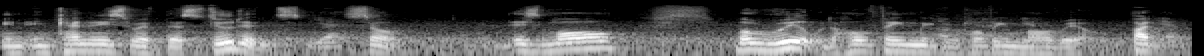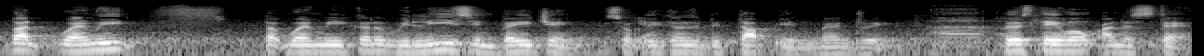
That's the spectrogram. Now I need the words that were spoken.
in, in, Cantonese with the students. Yes. So it's more more real. The whole thing making okay. the whole thing yeah. more real. But yeah. but when we but when we're going to release in Beijing, so yeah. we're going to be dubbed in Mandarin uh, because they won't understand.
